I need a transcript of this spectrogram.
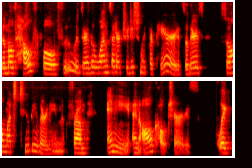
the most healthful foods are the ones that are traditionally prepared. So there's so much to be learning from any and all cultures. Like,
